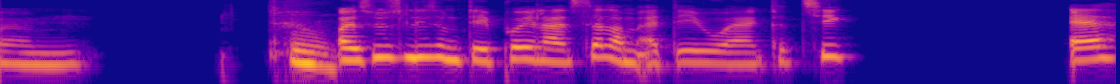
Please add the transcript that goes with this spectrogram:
Øhm, mm. Og jeg synes ligesom, det er på en eller anden, selvom at det jo er en kritik af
